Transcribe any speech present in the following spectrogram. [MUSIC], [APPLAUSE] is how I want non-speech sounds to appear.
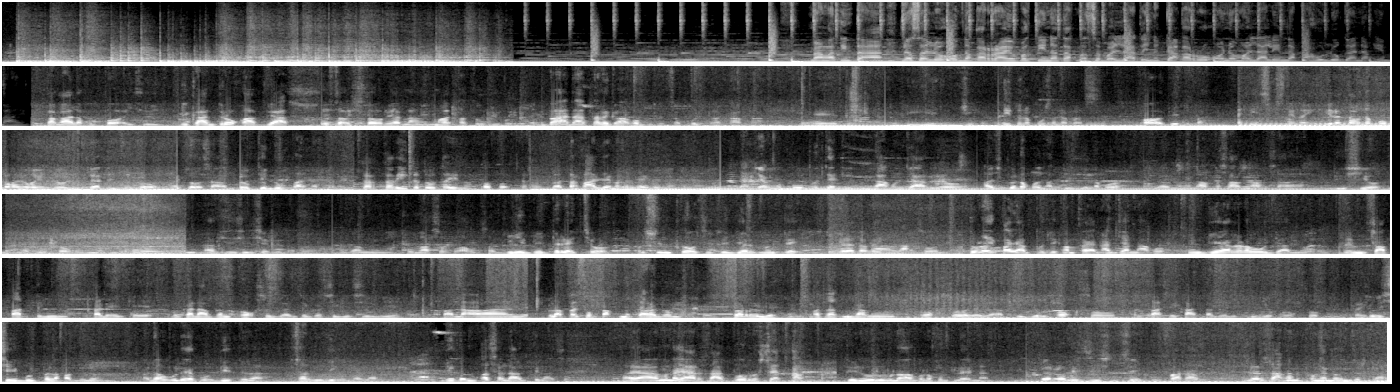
Mga tinta nasa loob ng karayong pag tinatak na sa balat ay nagkakaroon ng malalim na kahulugan ng imahe. Pangalan ko po ay si Nicandro Cabias. Ito istorya ng mga tattoo. Bada talaga ako sa pulpa tapa. Eh, ito, ito DNG. Dito na po sa labas. Oh, dito pa. 1969. Ilan taon na po ba kayo ngayon, Lol? 72 ito sa Lupa na to. Tartarita to tayo, no? Opo. Batang kalye na kasi. Dati ang mabubuti, hindi na akong dyaryo. High school ako, natigil ako. Yung mga napasama ako sa bisyo. Natuto ako mag-iko. Nagsisisi rin ako. Hanggang pumasok ko ako sa Bilibid Diretso. Presinto, si Fidel Monte. Kailan tatay Ah, mo? Lacson. Tuloy pa yan, puti kampayan, andyan ako. Yung gera ho dyan, no. Dun sa parting palengke, magkalaban ng okso dyan, sige, sige, sige. Panaan. Wala pa sumpak mo talagang baril eh. Matatandang okso, eh. Wala, pidyong okso. Ang kasikata doon, pidyong okso. Okay. Sumisibol pala kami noon. Ano huli ko, dito na, sarili ko na lang. Hindi ko makasalahan pinasok. Kaya ang nangyari sa akin, puro setup. Tinuro na ako ng komplainan. Pero resistance ko, para sila sa akin ng Panginoon Diyos ka.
